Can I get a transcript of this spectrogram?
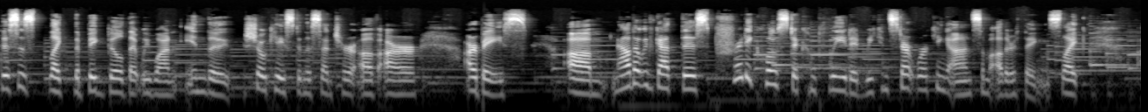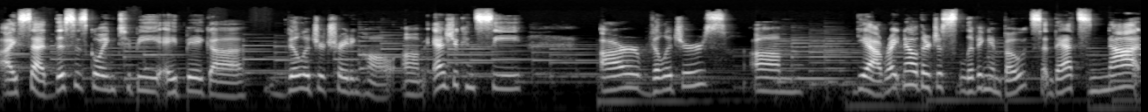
this is like the big build that we want in the showcased in the center of our our base. Um, now that we've got this pretty close to completed, we can start working on some other things like I said, this is going to be a big uh, villager trading hall. Um, as you can see, our villagers, um, yeah, right now they're just living in boats, and that's not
